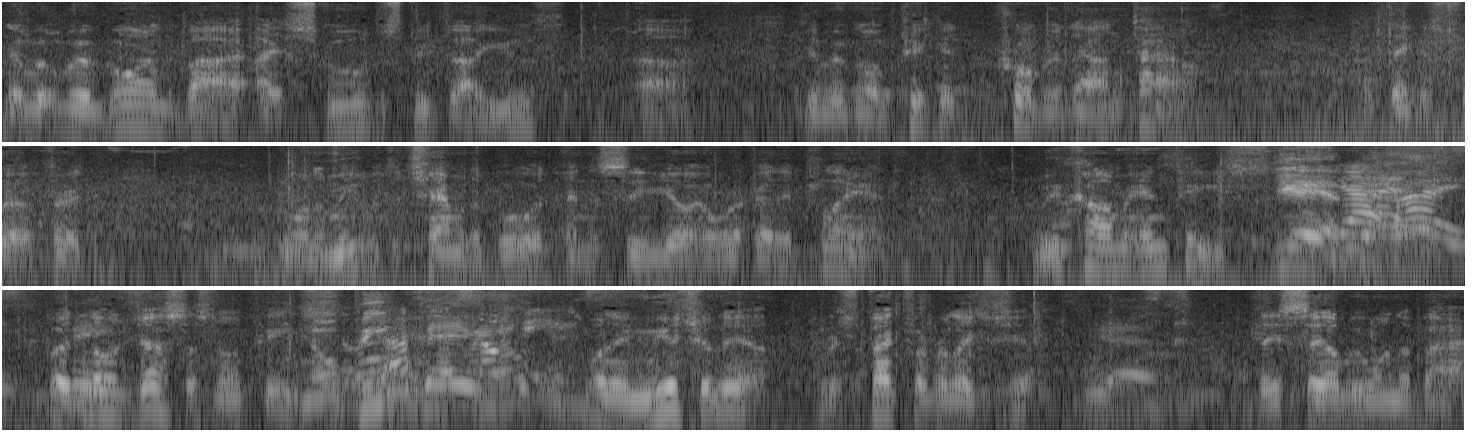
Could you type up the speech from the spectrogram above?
We- We're going to buy a school to speak to our youth. Uh, Then we're going to picket Kroger downtown. I think it's twelve thirty. We want to meet with the chairman of the board and the CEO and work out a plan. We come in peace, Yeah. but no justice, no peace. No peace. No We want a mutually respectful relationship. They sell, we want to buy.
